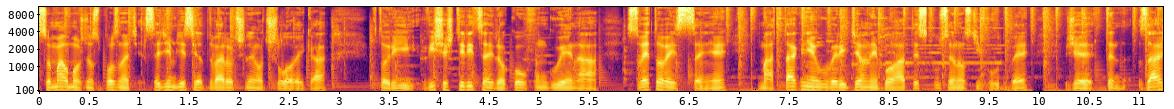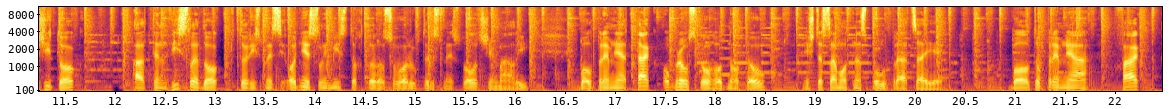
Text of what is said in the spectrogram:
som mal možnosť poznať 72-ročného človeka, ktorý vyše 40 rokov funguje na svetovej scéne, má tak neuveriteľne bohaté skúsenosti v hudbe, že ten zážitok a ten výsledok, ktorý sme si odnesli my z tohto rozhovoru, ktorý sme spoločne mali, bol pre mňa tak obrovskou hodnotou, než tá samotná spolupráca je. Bolo to pre mňa fakt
